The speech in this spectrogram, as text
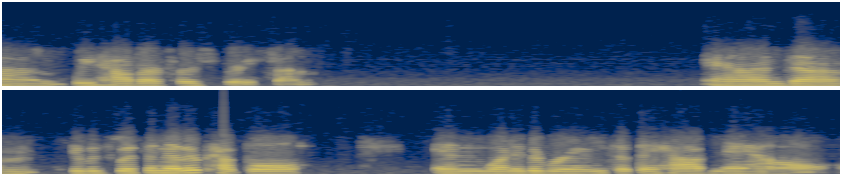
um, we have our first threesome. And um, it was with another couple in one of the rooms that they have now,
